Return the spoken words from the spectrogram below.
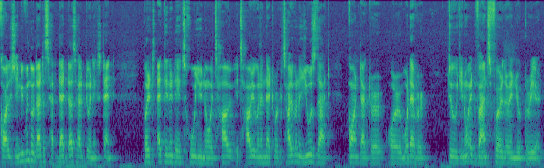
college name. Even though that does that does help to an extent but it's at the end of the day it's who you know it's how it's how you're going to network it's how you're going to use that contact or, or whatever to you know advance further in your career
